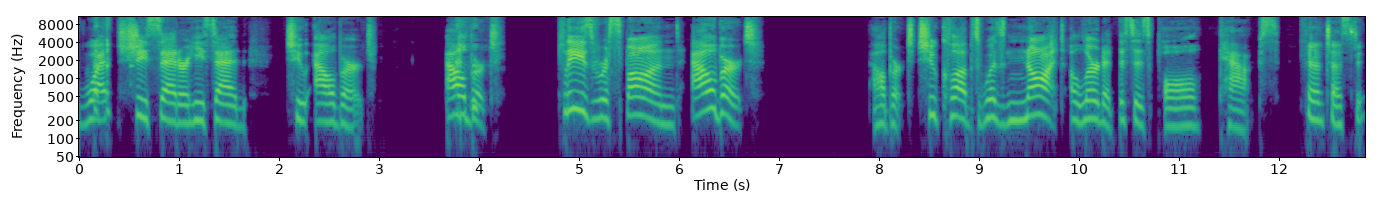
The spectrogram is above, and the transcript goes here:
what she said or he said to Albert. Albert, please respond. Albert, Albert, two clubs, was not alerted. This is all caps. Fantastic.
